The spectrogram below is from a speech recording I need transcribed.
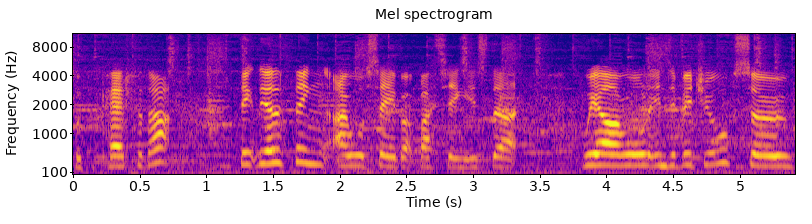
we're prepared for that. I think the other thing I will say about batting is that we are all individual, so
